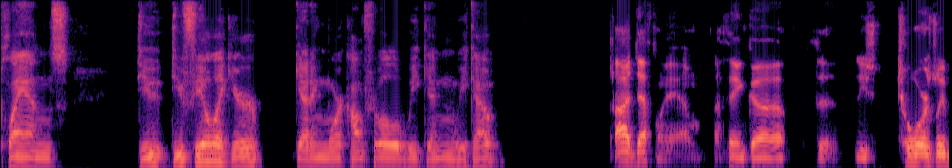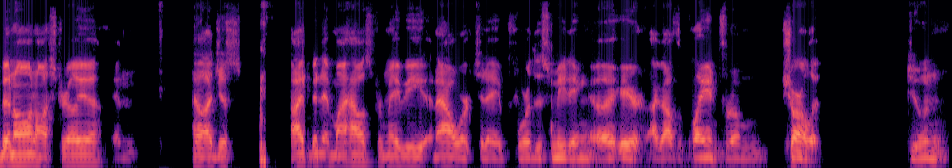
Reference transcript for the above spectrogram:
plans, do you do you feel like you're getting more comfortable week in week out? I definitely am. I think uh, the, these tours we've been on Australia and hell, I just I've been at my house for maybe an hour today before this meeting uh, here. I got the plane from Charlotte doing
